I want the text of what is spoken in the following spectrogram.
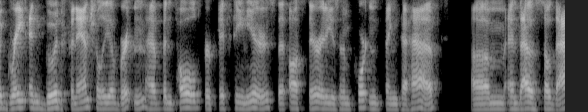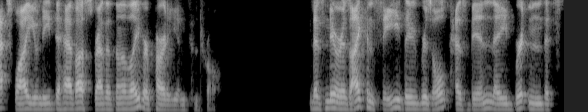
the great and good financially of Britain have been told for 15 years that austerity is an important thing to have. Um, and that, so that's why you need to have us rather than the Labour Party in control. As near as I can see, the result has been a Britain that's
